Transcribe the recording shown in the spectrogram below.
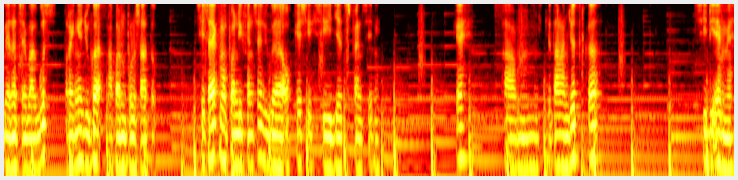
balance nya bagus, ranknya juga 81. Si saya kemampuan defense-nya juga oke okay sih si Jet Spence ini. Oke, okay, um, kita lanjut ke CDM ya.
